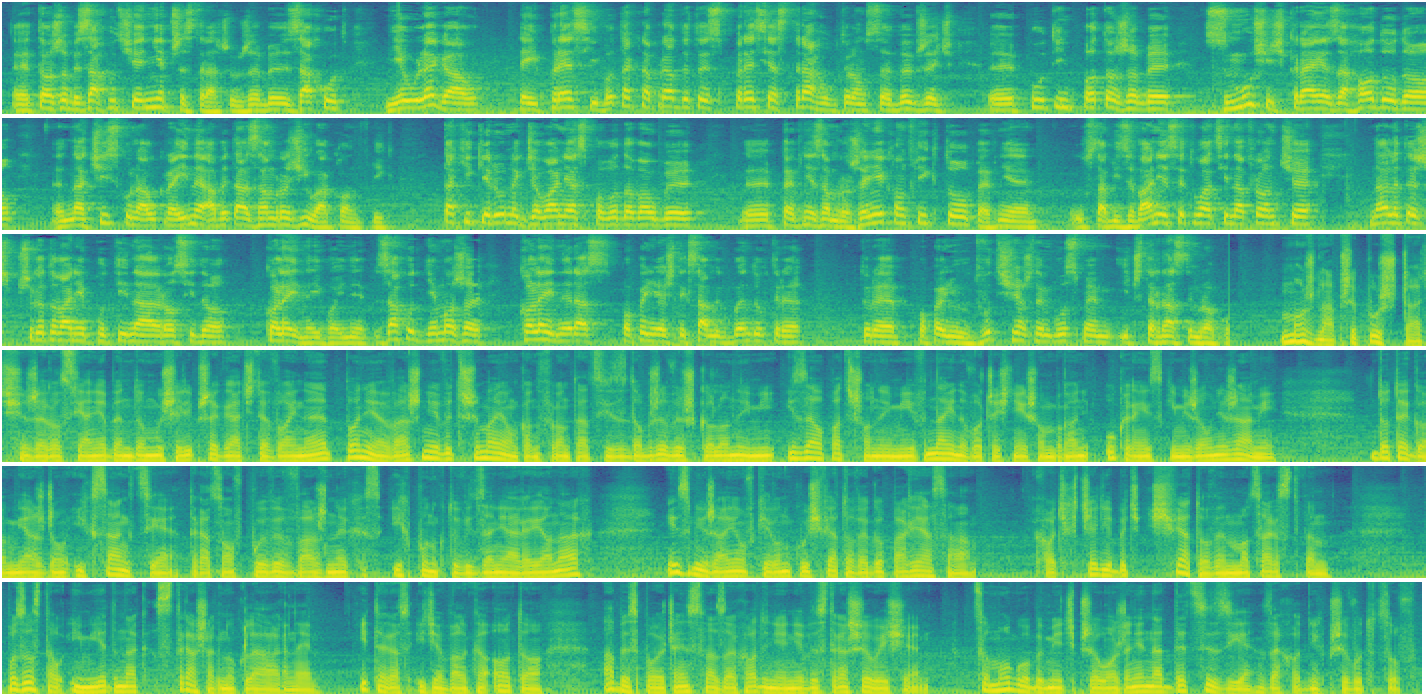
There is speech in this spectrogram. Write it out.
e, to, żeby Zachód się nie przestraszył, żeby Zachód nie ulegał tej presji, bo tak naprawdę to jest presja strachu, którą chce wywrzeć e, Putin po to, żeby zmusić kraje Zachodu do e, nacisku na Ukrainę, aby ta zamroziła konflikt. Taki kierunek działania spowodowałby pewnie zamrożenie konfliktu, pewnie ustabilizowanie sytuacji na froncie, no ale też przygotowanie Putina, Rosji do kolejnej wojny. Zachód nie może kolejny raz popełniać tych samych błędów, które, które popełnił w 2008 i 2014 roku. Można przypuszczać, że Rosjanie będą musieli przegrać tę wojnę, ponieważ nie wytrzymają konfrontacji z dobrze wyszkolonymi i zaopatrzonymi w najnowocześniejszą broń ukraińskimi żołnierzami. Do tego miażdżą ich sankcje, tracą wpływy w ważnych z ich punktu widzenia rejonach i zmierzają w kierunku światowego pariasa, choć chcieli być światowym mocarstwem. Pozostał im jednak straszak nuklearny. I teraz idzie walka o to, aby społeczeństwa zachodnie nie wystraszyły się, co mogłoby mieć przełożenie na decyzje zachodnich przywódców.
